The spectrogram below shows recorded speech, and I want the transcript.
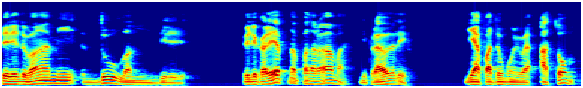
«Перед вами Дуланвиль. Великолепная панорама, не правда ли? Я подумаю о том,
